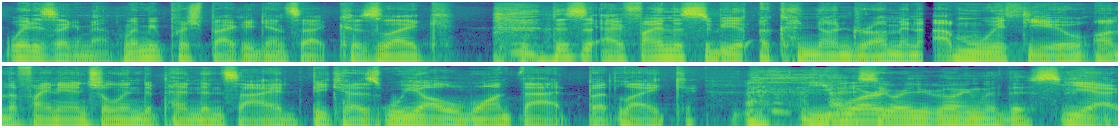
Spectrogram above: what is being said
Wait a second, man. Let me push back against that because, like, this I find this to be a conundrum, and I'm with you on the financial independence side because we all want that, but like, you I are. see where you're going with this. Yeah,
